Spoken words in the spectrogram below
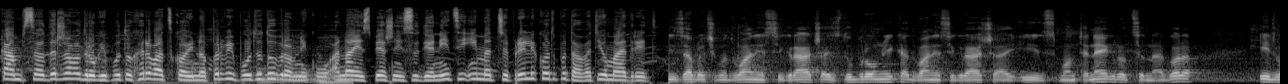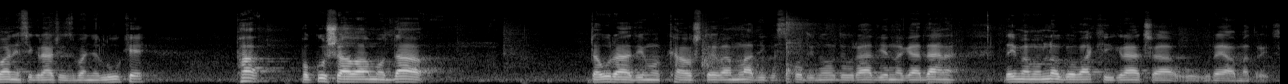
Kamp se održava drugi put u Hrvatskoj, no prvi put u Dubrovniku, a najuspješniji sudionici imat će priliku otputovati u Madrid. Izabrat ćemo 12 igrača iz Dubrovnika, 12 igrača iz Montenegro, Crna Gora i 12 igrača iz Banja Luke. Pa pokušavamo da da uradimo kao što je vam mladi gospodin ovdje uradi jednoga dana, da imamo mnogo ovakvih igrača u Real Madridu.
